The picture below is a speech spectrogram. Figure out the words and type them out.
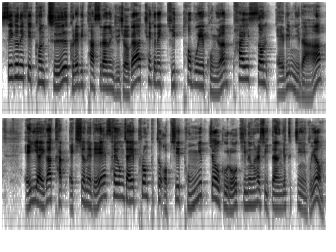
Significant Gravitas라는 유저가 최근에 GitHub에 공유한 파이썬 앱입니다. AI가 각 액션에 대해 사용자의 프롬프트 없이 독립적으로 기능을 할 수 있다는 게 특징이고요.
